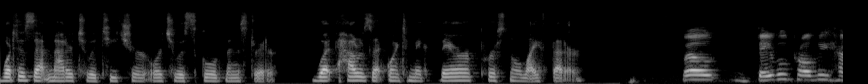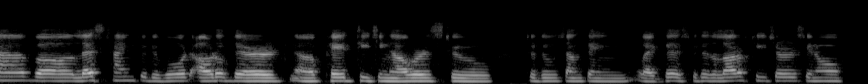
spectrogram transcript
what does that matter to a teacher or to a school administrator? What how is that going to make their personal life better? Well, they will probably have uh, less time to devote out of their uh, paid teaching hours to to do something like this. Because a lot of teachers, you know,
